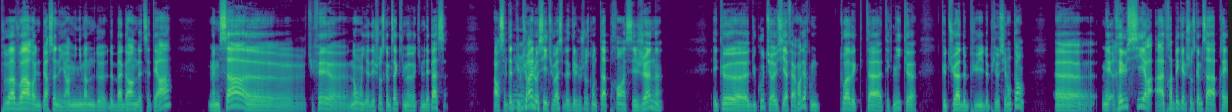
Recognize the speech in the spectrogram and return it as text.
peut avoir une personne ayant un minimum de, background, etc., Même ça, tu fais, non, il y a des choses comme ça qui me, qui me dépassent. Alors c'est peut-être culturel Mmh. aussi, tu vois? C'est peut-être quelque chose qu'on t'apprend assez jeune et que, du coup, tu réussis à faire grandir comme toi avec ta technique, que tu as depuis depuis aussi longtemps. Heu, mais réussir à attraper quelque chose comme ça après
